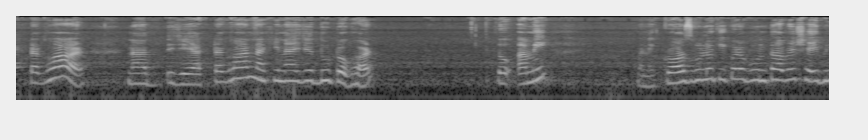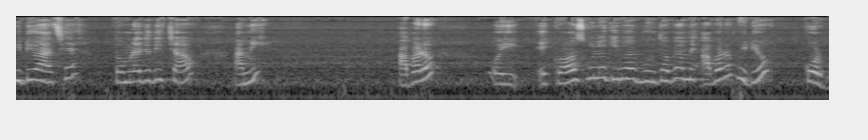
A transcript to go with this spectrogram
একটা ঘর না এই যে একটা ঘর নাকি না এই যে দুটো ঘর। তো আমি মানে ক্রসগুলো কি করে বুনতে হবে সেই ভিডিও আছে, তোমরা যদি চাও আমি আবারও ওই, এই ক্রসগুলো কীভাবে বুনতে হবে আমি আবারও ভিডিও করব।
